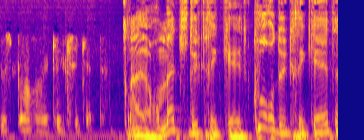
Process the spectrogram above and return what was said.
le sport euh, qu'est le cricket. Alors, match de cricket, cours de cricket.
